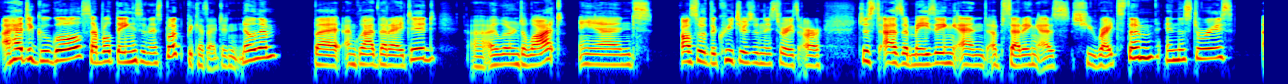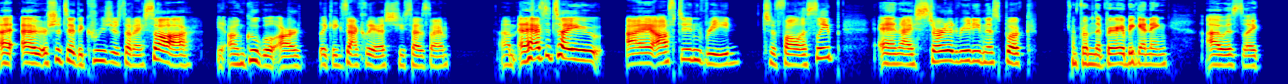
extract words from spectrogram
I had to Google several things in this book because I didn't know them, but I'm glad that I did. Uh, I learned a lot. And also, the creatures in these stories are just as amazing and upsetting as she writes them in the stories. I, I should say, the creatures that I saw on Google are like exactly as she says them. Um, and I have to tell you, I often read to fall asleep. And I started reading this book from the very beginning. I was like,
